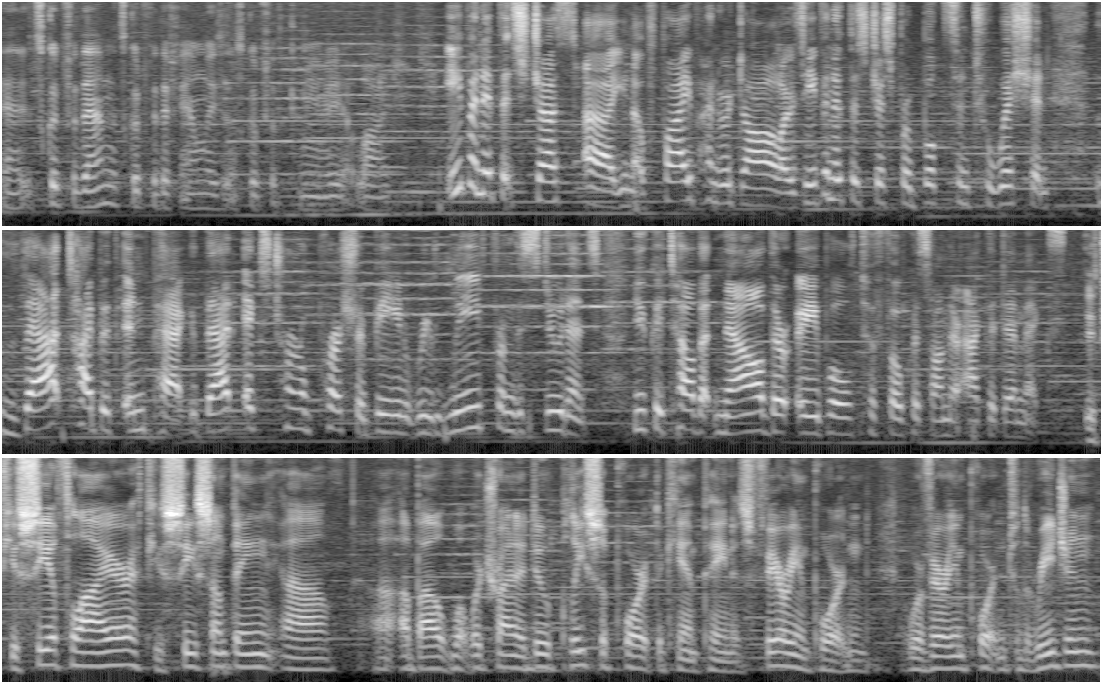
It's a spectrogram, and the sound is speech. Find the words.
And it's good for them, it's good for their families, and it's good for the community at large. Even if it's just, uh, you know, $500, even if it's just for books and tuition, that type of impact, that external pressure being relieved from the students, you could tell that now they're able to focus on their academics. If you see a flyer, if you see something uh, uh, about what we're trying to do, please support the campaign. It's very important. We're very important to the region,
